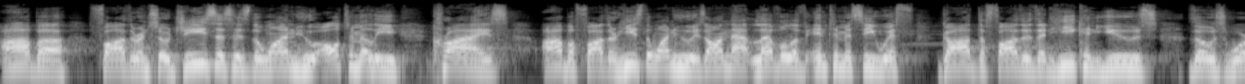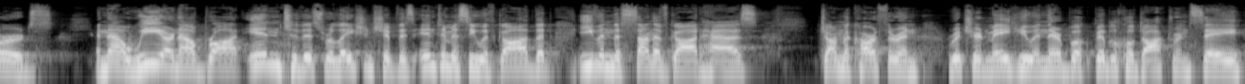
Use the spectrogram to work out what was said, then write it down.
Abba, Father. And so Jesus is the one who ultimately cries, Abba, Father. He's the one who is on that level of intimacy with God the Father that he can use those words. And now we are now brought into this relationship, this intimacy with God that even the Son of God has. John MacArthur and Richard Mayhue in their book, Biblical Doctrine, say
